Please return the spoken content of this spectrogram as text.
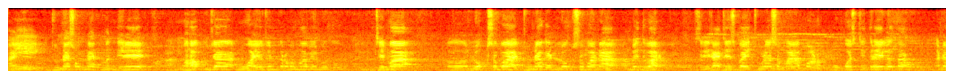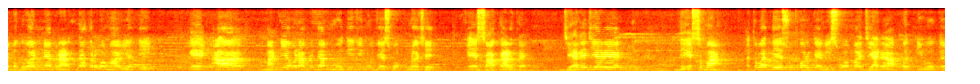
અહીં જૂના સોમનાથ મંદિરે મહાપૂજાનું આયોજન કરવામાં આવેલું હતું, જેમાં લોકસભા, જૂનાગઢ લોકસભાના ઉમેદવાર શ્રી રાજેશભાઈ ચુડાસમા પણ ઉપસ્થિત રહેલ હતા અને ભગવાનને પ્રાર્થના કરવામાં આવી હતી કે આ માનનીય વડાપ્રધાન મોદીજીનું જે સ્વપ્ન છે, એ સાકાર થાય. જ્યારે જ્યારે દેશમાં અથવા દેશ ઉપર કે વિશ્વમાં જ્યારે આપત્તિઓ કે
